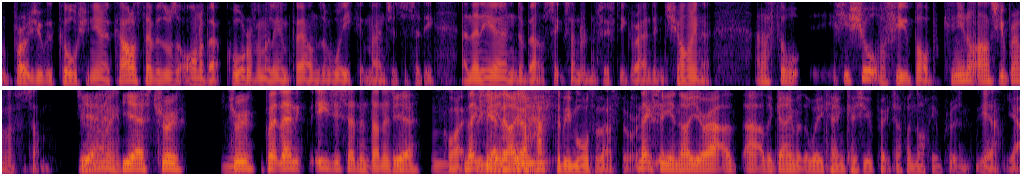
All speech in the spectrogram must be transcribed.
approach it with caution. You know, Carlos Tevez was on about quarter of a million pounds a week at Manchester City, and then he earned about six hundred and fifty grand in China. And I thought, if you're short of a few bob, can you not ask your brother for something? Do you know yeah, what I mean? yeah, it's true. It's mm. True. But then easier said than done, isn't Yeah. it? Quite. Next yeah, thing you know, there you- has to be more to that story. Next thing you know, you're out of, out of the game at the weekend because you picked up a knock in prison. Yeah. Yeah.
